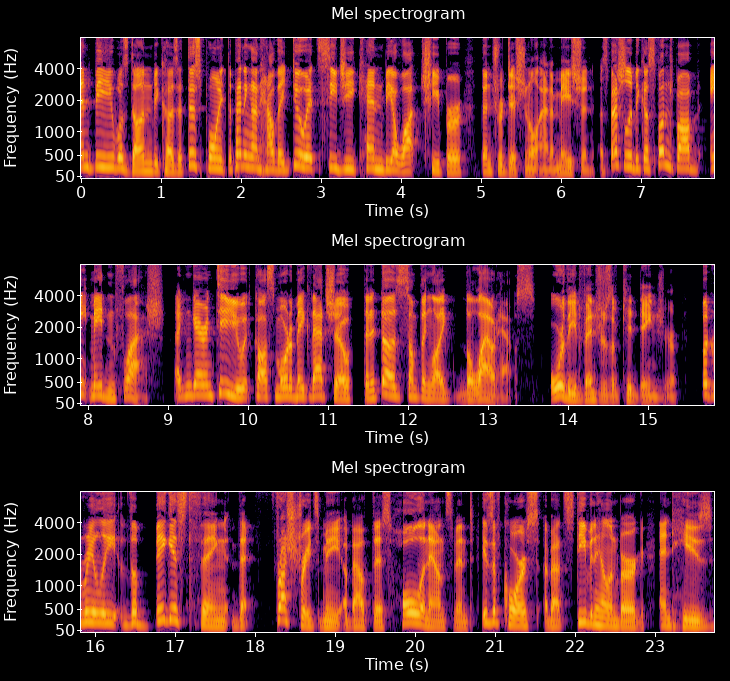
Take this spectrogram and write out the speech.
and B was done because at this point, depending on how they do it, CG can be a lot cheaper than traditional animation, especially because SpongeBob ain't made in Flash. I can guarantee you it costs more to make that show than it does something like The Loud House or The Adventures of Kid Danger. But really, the biggest thing that frustrates me about this whole announcement is, of course, about Stephen Hillenburg and his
